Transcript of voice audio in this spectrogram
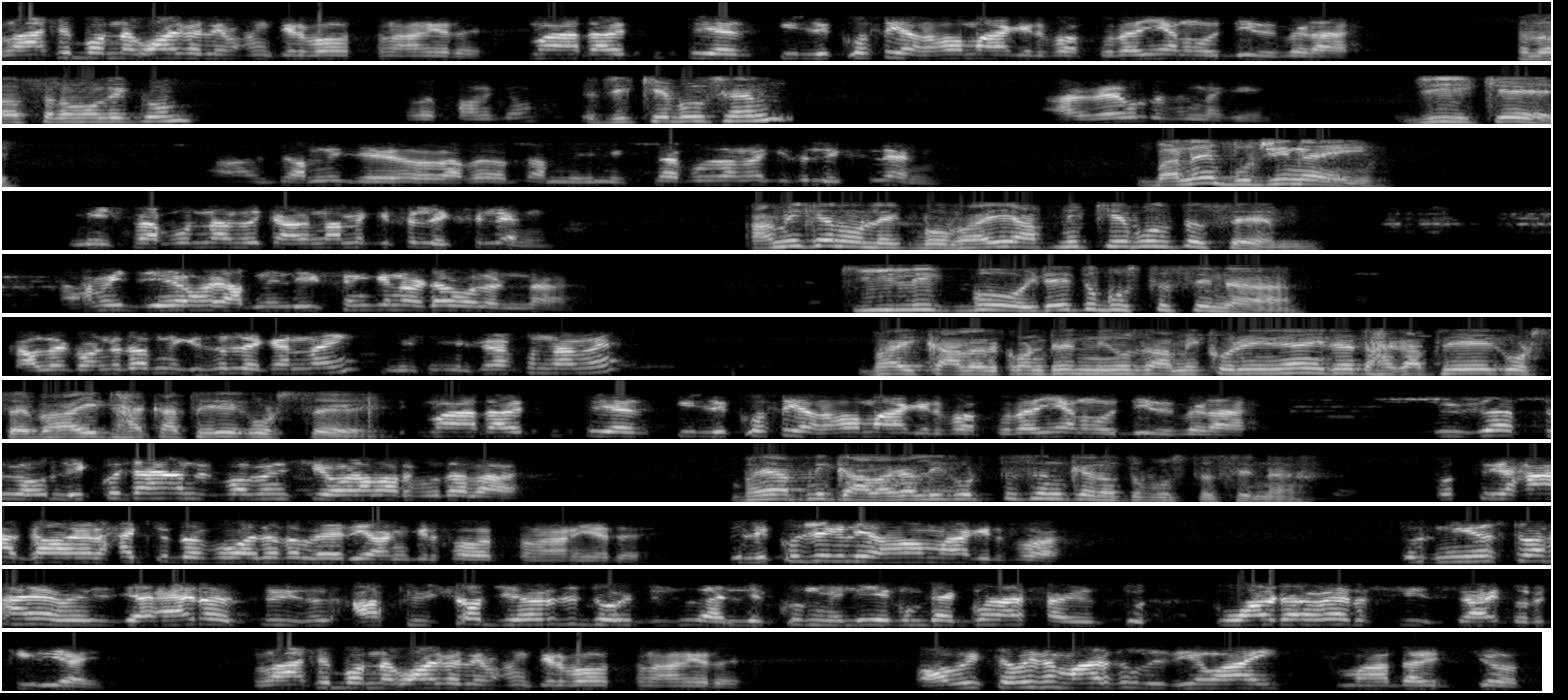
মা তাই তুই কি লিখছিস আর হম আগের পর তোরা ইয়ান হই দিস বেড়া হ্যালো আসসালামু আলাইকুম আসসালামু আলাইকুম জি কে বলছেন আর রে বলতেছেন নাকি জি কে আপনি যে আপনি মিশনাপুর নামে কিছু লিখছিলেন মানে বুঝি নাই মিশনাপুর নামে কার নামে কিছু লিখছিলেন আমি কেন লিখব ভাই আপনি কে বলতেছেন আমি যে হয় আপনি লিখছেন কেন ওটা বলেন না কি লিখব এটাই তো বুঝতেছি না কালের কণ্ঠে তো আপনি কিছু লেখেন নাই? মিশ- মিশনাপুর নামে? ভাই কালার কন্টেন্ট নিউজ আমি করি না এটা ঢাকা থেকে করছে ভাই ঢাকা থেকে করছে। মা তুই কি লিখছিস আর হম আগের পর তোরা ইয়ান হই বেড়া। তুই যা তুই লিখো চাই হান্ড্রেড পারবেন শিওর আবার হুদালা ভাই আপনি গালাগালি করতেছেন কেন তো বুঝতেছি না। তো তুই হা গায়ের হাইটে তো পাওয়া যাবে লেরি আঙ্কের পর তো আনিয়ে রে তুই লিখো যেগুলি হম আগের পর তো নিউজ তো হাই যে অ্যাড তুই আর তুই সব যে তুই লিখো মিলিয়ে এরকম দেখব না খাই তো তোয়ার ডাবের সিসাই তোর কিরি আই লাশে বন্যা ওয়াই গেলে অবশ্যই মায়ের তো দিয়ে রে মাদার অবশ্যই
